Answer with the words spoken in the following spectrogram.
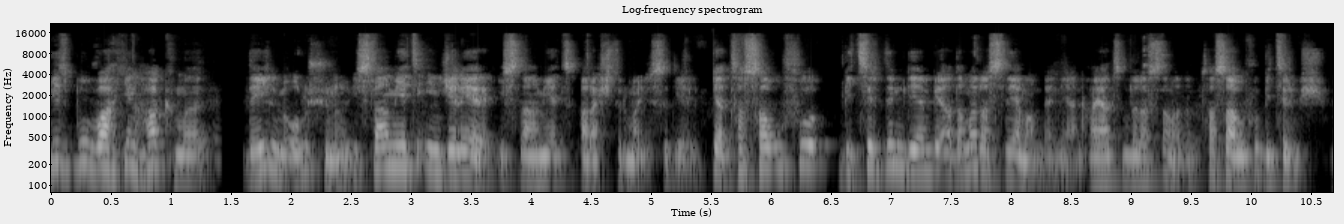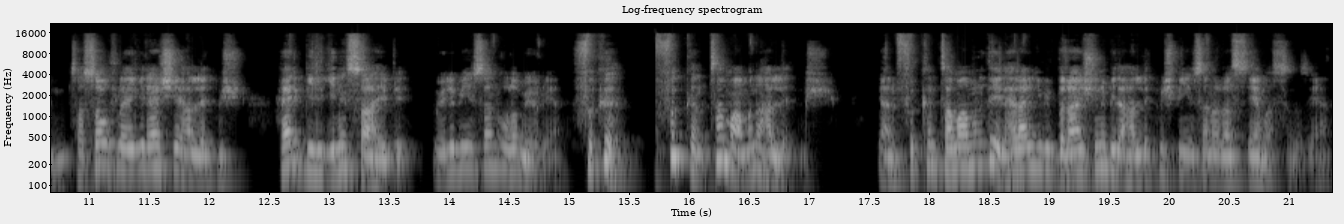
biz bu vahyin hak mı değil mi oluşunu İslamiyet'i inceleyerek, İslamiyet araştırmacısı diyelim. Ya tasavvufu bitirdim diyen bir adama rastlayamam ben yani. Hayatımda rastlamadım. Tasavvufu bitirmiş. Tasavvufla ilgili her şeyi halletmiş. Her bilginin sahibi. Öyle bir insan olamıyor yani. Fıkıh. Fıkhın tamamını halletmiş. Yani fıkhın tamamını değil herhangi bir branşını bile halletmiş bir insana rastlayamazsınız yani.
